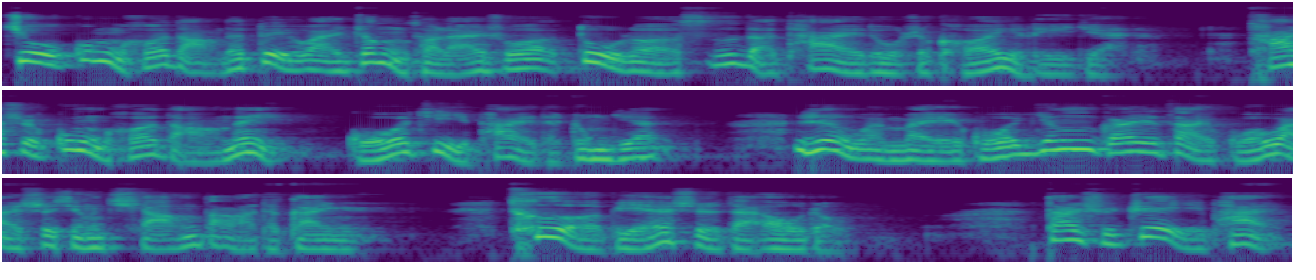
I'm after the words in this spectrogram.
就共和党的对外政策来说，杜勒斯的态度是可以理解的。他是共和党内国际派的中坚。认为美国应该在国外实行强大的干预，特别是在欧洲。但是这一派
